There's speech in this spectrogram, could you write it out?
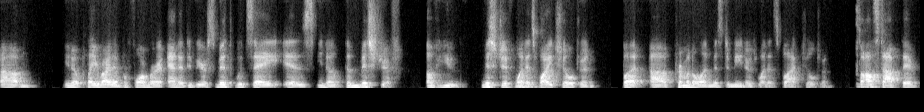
um, you know, playwright and performer Anna Deavere Smith would say is, you know, the mischief of youth, mischief when it's white children, but uh, criminal and misdemeanors when it's black children. So I'll stop there.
